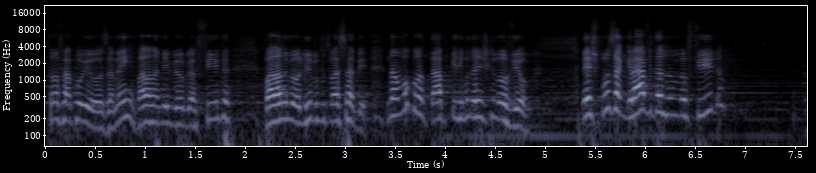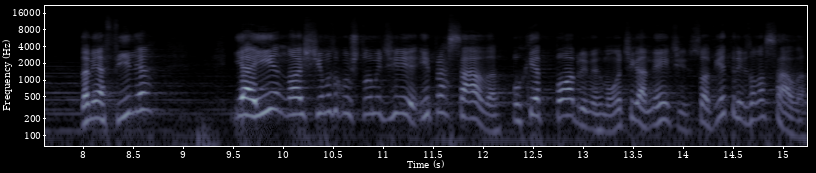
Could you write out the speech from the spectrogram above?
Então vai ficar curioso, amém? Vai lá na minha biografia, vai lá no meu livro que tu vai saber. Não vou contar porque tem muita gente que não ouviu. Minha esposa grávida do meu filho, da minha filha, e aí nós tínhamos o costume de ir para a sala, porque pobre, meu irmão, antigamente só via televisão na sala.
